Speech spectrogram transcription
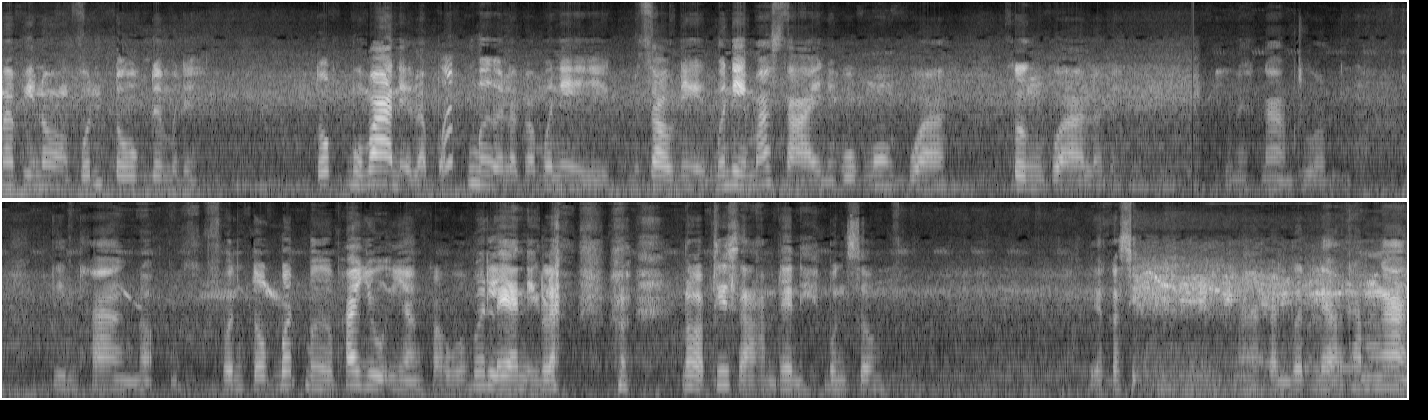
นะพี่น้องฝนตกเด้อมื้อนี้ตกหมู่บ้านนี่แหละเบิดมือแล้วก็มื้อนี้อีกมื้อเช้านี่มื้อนี้มาสายนี่หกโมงกว่าครึ่งกว่าแล้วเนี่ยนไหมน้ำท่วมริมทางเนาะฝนตกเบิดมือพายุอีหยังเขาบ่เบิดแลนอีกแล้วรอบที่สามได้นี่เบิ่งทรงเดี๋ยวก็สิมากันเบิดแล้วทำงาน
